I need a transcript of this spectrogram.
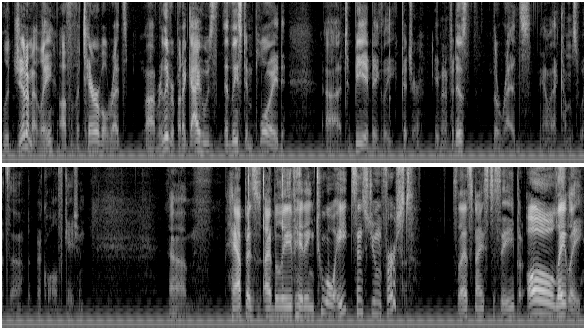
legitimately off of a terrible Reds uh, reliever, but a guy who's at least employed uh, to be a big league pitcher, even if it is the Reds. You know that comes with a, a qualification. Um, Happ is, I believe, hitting 208 since June 1st. So that's nice to see. But oh, lately,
